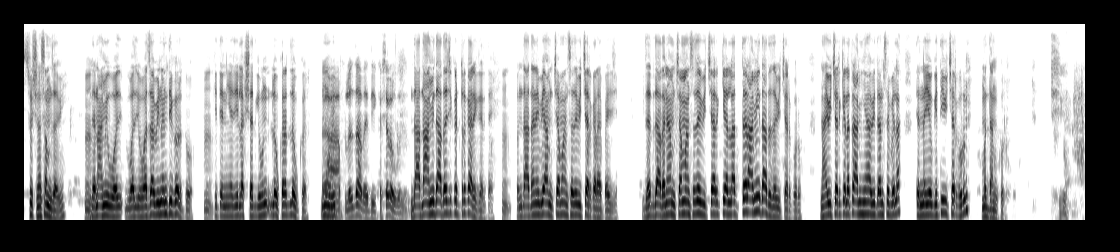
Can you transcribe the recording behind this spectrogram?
सूचना समजावी हं. त्यांना आम्ही व- व- वजा विनंती करतो हं. की त्यांनी याची लक्षात घेऊन लवकरात लवकर मोहित- आपलं दादा आहे ती कशाला उगाच? दादा आम्ही दादाची कट्टर कार्यकर्ते आहे हं. पण दादाने बी आमच्या माणसाचा विचार करायला पाहिजे जर दादाने आमच्या माणसाचा विचार केला तर आम्ही दादाचा विचार करू नाही विचार केला तर आम्ही ह्या विधानसभेला त्यांना योग्य ती विचार करून मतदान करू ठीक आहे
